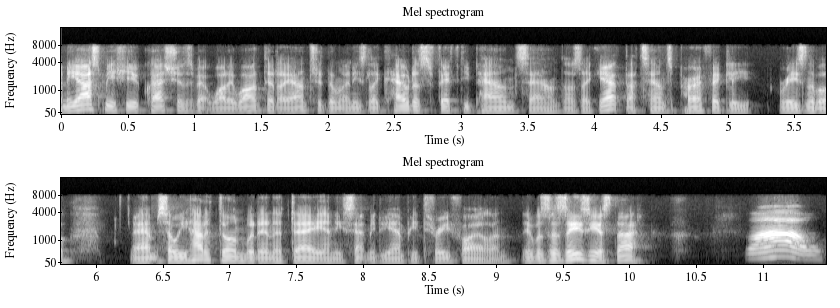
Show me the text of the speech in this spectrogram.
And he asked me a few questions about what I wanted. I answered them, and he's like, "How does fifty pounds sound?" I was like, "Yeah, that sounds perfectly reasonable." Um, so he had it done within a day, and he sent me the MP3 file, and it was as easy as that. Wow,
